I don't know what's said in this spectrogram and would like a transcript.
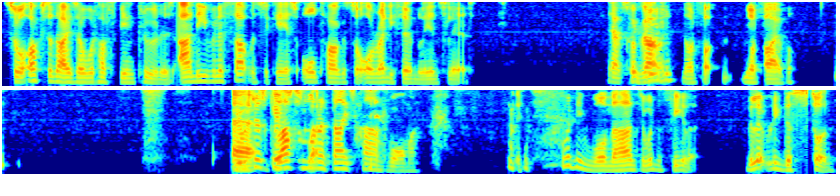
So oxidizer would have to be included, and even if that was the case, all targets are already thermally insulated. Yes, Conclusion: exactly. not not viable. You Uh, would just give blast someone a nice hand warmer. wouldn't even warm the hands. They wouldn't feel it. Literally the sun.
